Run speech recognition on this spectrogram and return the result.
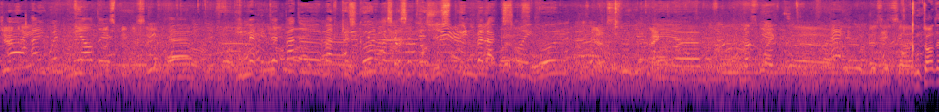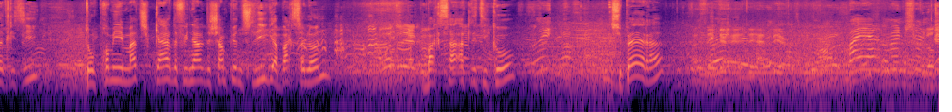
Germany. I went ils ne méritaient pas de marquer goal parce que c'était juste une belle action et goal. Yes. Et, euh, Content d'être ici. Ton premier match, quart de finale de Champions League à Barcelone. Barça Atlético. oui, Super, hein? Bayern München, contre,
